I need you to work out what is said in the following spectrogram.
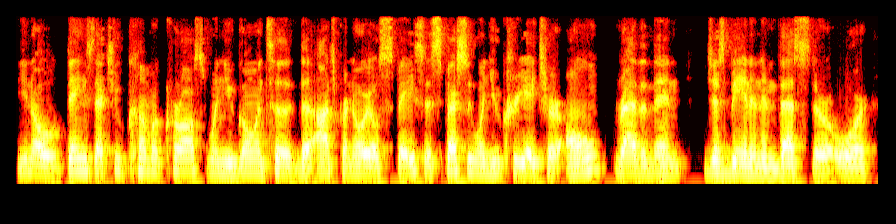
you know things that you come across when you go into the entrepreneurial space especially when you create your own rather than just being an investor or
